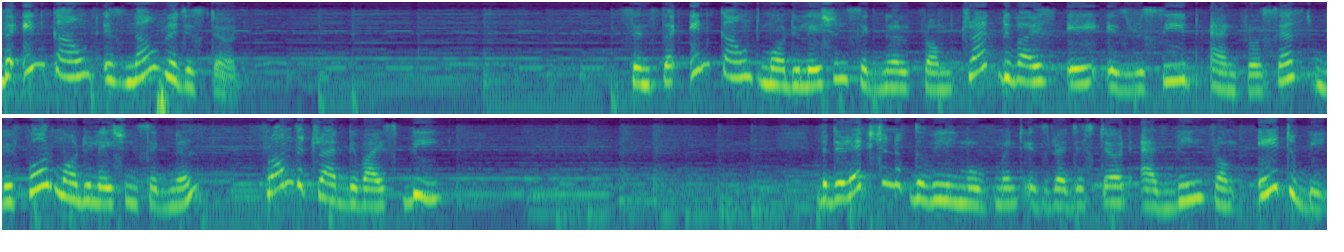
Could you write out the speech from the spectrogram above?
The in count is now registered. Since the in count modulation signal from track device A is received and processed before modulation signal from the track device B, the direction of the wheel movement is registered as being from A to B,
